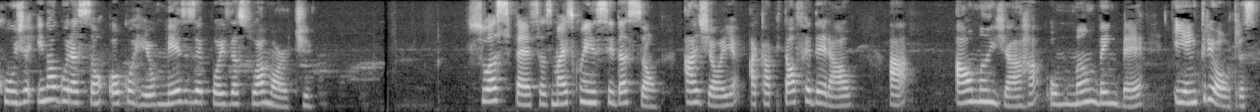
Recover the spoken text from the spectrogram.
cuja inauguração ocorreu meses depois da sua morte. Suas peças mais conhecidas são A Joia, A Capital Federal, A Almanjarra, O Mambembé e entre outras.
